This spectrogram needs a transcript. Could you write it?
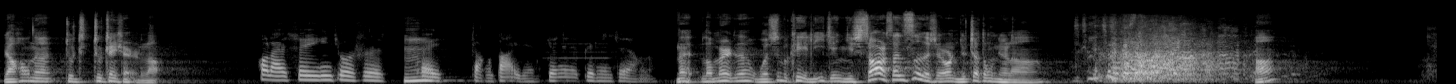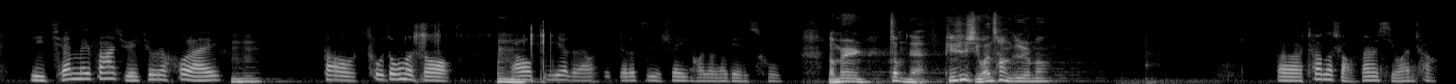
然后呢，就就这声儿了。后来声音就是嗯再长大一点，变成变成这样了。那老妹儿，那我是不是可以理解你十二三四的时候你就这动静了？啊？以前没发觉，就是后来嗯到初中的时候，哼然后嗯，毕业了，然后就觉得自己声音好像有点粗。老妹儿这么的，平时喜欢唱歌吗？呃，唱的少，但是喜欢唱。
